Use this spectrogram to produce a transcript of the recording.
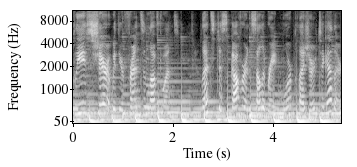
please share it with your friends and loved ones. Let's discover and celebrate more pleasure together.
